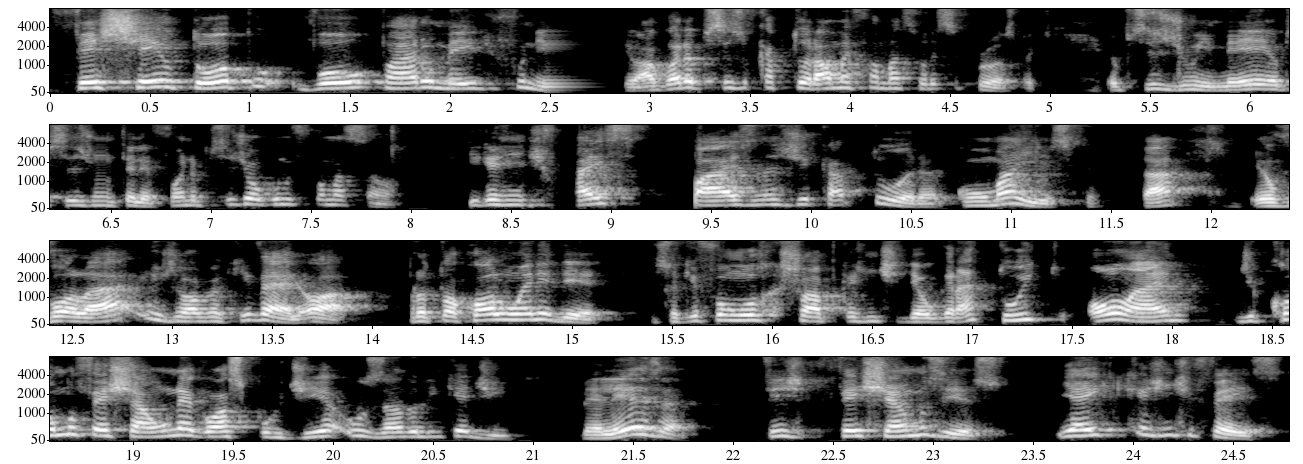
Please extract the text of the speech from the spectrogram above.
Fechei o topo, vou para o meio de funil. Agora eu preciso capturar uma informação desse prospect. Eu preciso de um e-mail, eu preciso de um telefone, eu preciso de alguma informação. O que, que a gente faz? Páginas de captura com uma isca tá? Eu vou lá e jogo aqui, velho, ó, protocolo UND. Isso aqui foi um workshop que a gente deu gratuito, online, de como fechar um negócio por dia usando o LinkedIn. Beleza? Fechamos isso. E aí, o que a gente fez?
